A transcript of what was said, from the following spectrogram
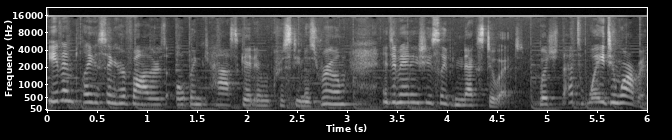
even placing her father's open casket in Christina's room and demanding she sleep next to it, which that's way too morbid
